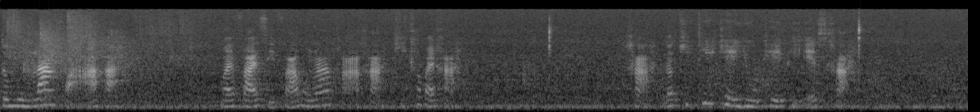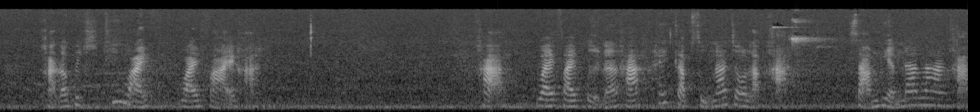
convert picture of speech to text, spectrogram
ตรงมุมล่างขวาค่ะ Wi-Fi สีฟ้ามุมล่างขวาค่ะ คลิกเข้าไปค่ะ ค่ะ แล้วคลิกที่ KU KPS ค่ะ ค่ะ แล้วไปคลิกที่ Wi-Fi ค่ะ ค่ะ Wi-Fi เปิดแล้วนะคะ ให้กลับสู่หน้าจอหลักค่ะ สามเหลี่ยมด้านล่างค่ะ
